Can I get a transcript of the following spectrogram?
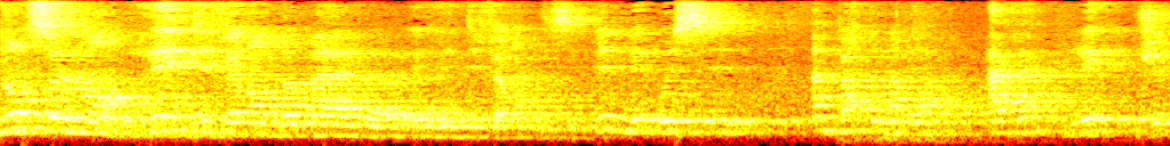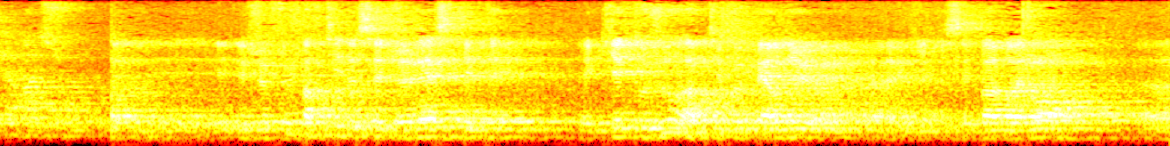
non seulement les différents domaines et les différentes disciplines, mais aussi un partenariat avec les générations. Et je fais partie de cette jeunesse qui qui est toujours un petit peu perdue, euh, qui ne sait pas vraiment euh,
